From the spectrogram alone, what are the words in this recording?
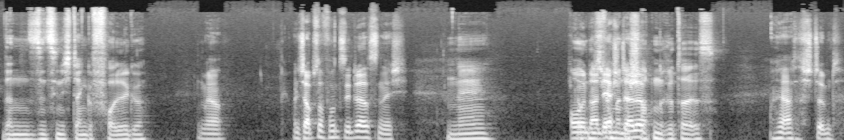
dann sind sie nicht dein Gefolge. Ja. Und ich glaube, so funktioniert das nicht. Nee. Und an nicht, der wenn man der Stelle. Schattenritter ist. Ja, das stimmt.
